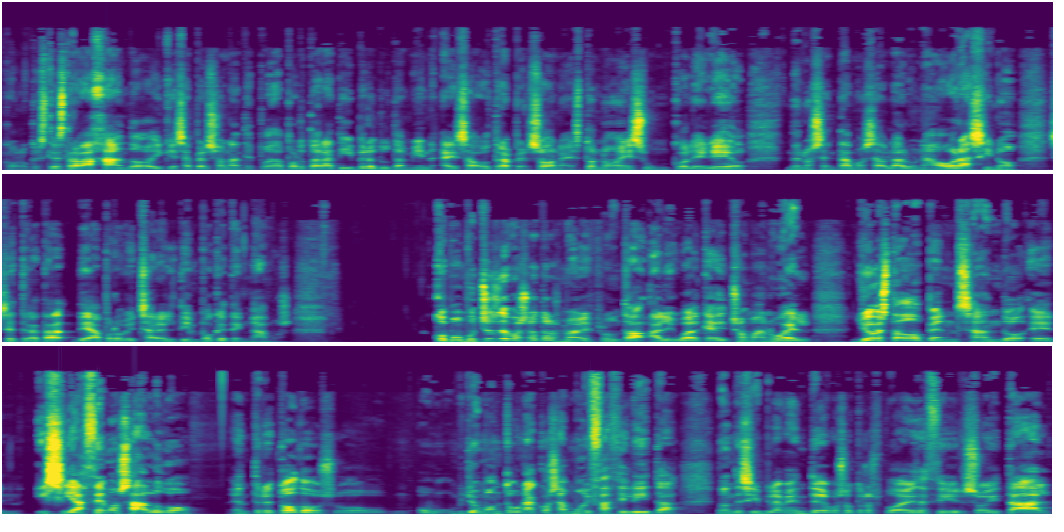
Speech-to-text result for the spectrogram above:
con lo que estés trabajando y que esa persona te pueda aportar a ti, pero tú también a esa otra persona. Esto no es un colegueo donde nos sentamos a hablar una hora, sino se trata de aprovechar el tiempo que tengamos. Como muchos de vosotros me habéis preguntado, al igual que ha hecho Manuel, yo he estado pensando en, ¿y si hacemos algo entre todos. O, yo monto una cosa muy facilita donde simplemente vosotros podáis decir soy tal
